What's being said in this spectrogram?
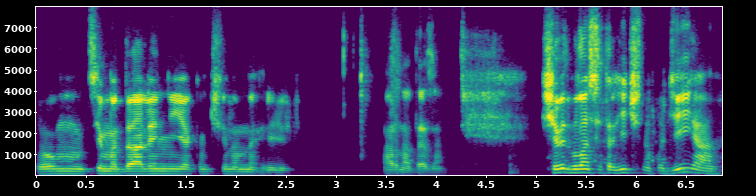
то ці медалі ніяким чином не гріють. Гарна теза. Ще відбулася трагічна подія.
